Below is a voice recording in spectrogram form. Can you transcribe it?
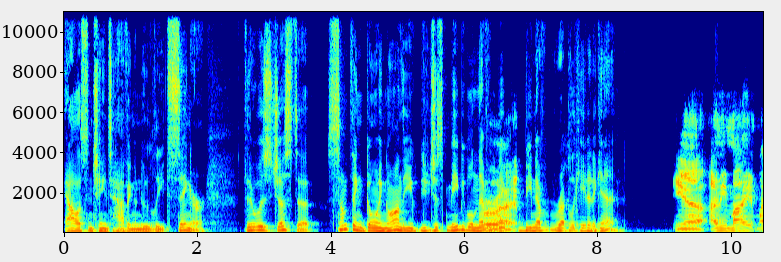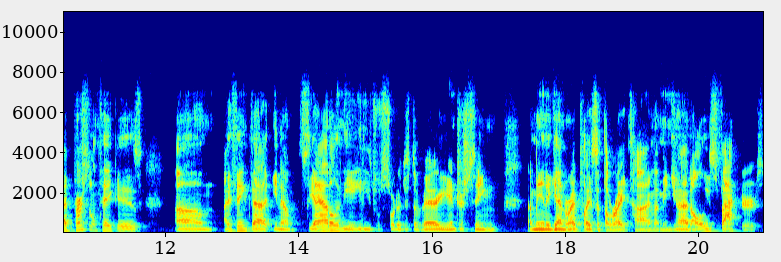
Alice in Chains having a new lead singer there was just a something going on that you, you just maybe will never right. be, be never replicated again. Yeah, I mean, my my personal take is, um, I think that you know Seattle in the '80s was sort of just a very interesting. I mean, again, right place at the right time. I mean, you had all these factors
